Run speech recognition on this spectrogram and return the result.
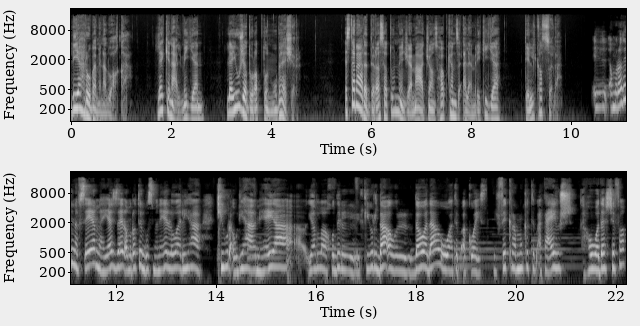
ليهرب من الواقع. لكن علميا لا يوجد ربط مباشر. استبعدت دراسة من جامعة جونز هوبكنز الأمريكية تلك الصلة. الأمراض النفسية ما هياش زي الأمراض الجسمانية اللي هو ليها cure أو ليها نهايه يلا خد ال cure ده أو الدواء ده وهتبقى كويس. الفكرة ممكن تبقى تعايش هو ده الشفاء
